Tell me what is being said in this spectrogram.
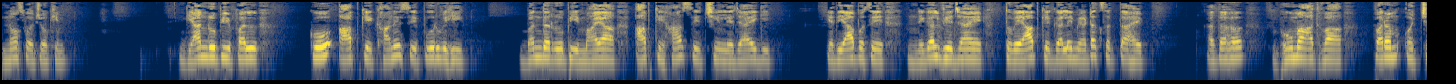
नौ सौ जोखिम। ज्ञान रूपी फल को आपके खाने से पूर्व ही बंदर रूपी माया आपके हाथ से छीन ले जाएगी। यदि आप उसे निगल भी जाएँ तो वे आपके गले में अटक सकता है। अतः भूमा अथवा परम उच्च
